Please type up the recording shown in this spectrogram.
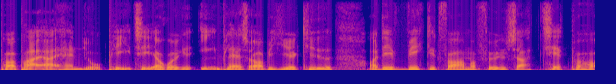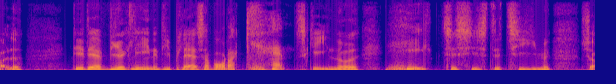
påpeger, at han jo pt. er rykket en plads op i hierarkiet, og det er vigtigt for ham at føle sig tæt på holdet. Det er virkelig en af de pladser, hvor der kan ske noget helt til sidste time. Så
